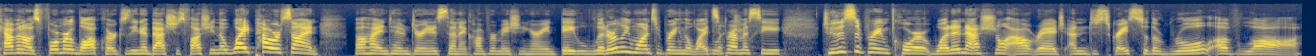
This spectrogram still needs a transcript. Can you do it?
Kavanaugh's former law clerk, Zina Bash, is flashing the white power sign behind him during his Senate confirmation hearing. They literally want to bring the white supremacy to the Supreme Court. What a national outrage and a disgrace to the rule of law.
